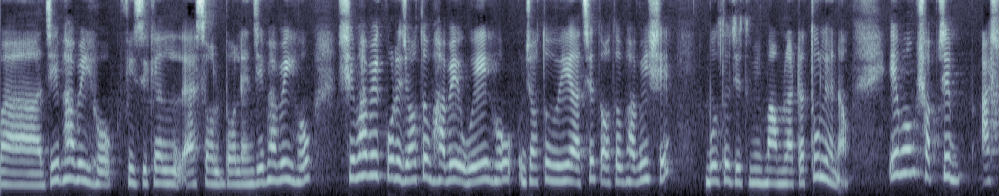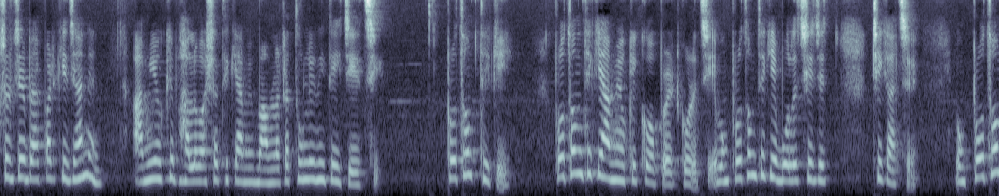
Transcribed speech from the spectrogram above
বা যেভাবেই হোক ফিজিক্যাল অ্যাসল্ট বলেন, যেভাবেই হোক, সেভাবে করে যতভাবে ওয়ে হোক, যত ওয়ে আছে, ততভাবেই সে বলতো যে তুমি মামলাটা তুলে নাও। এবং সবচেয়ে আশ্চর্যের ব্যাপার কি জানেন? আমি ওকে ভালোবাসা থেকে আমি মামলাটা তুলে নিতেই চেয়েছি। প্রথম থেকেই, প্রথম থেকে আমি ওকে কোঅপারেট করেছি এবং প্রথম থেকেই বলেছি যে, ঠিক আছে। এবং প্রথম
